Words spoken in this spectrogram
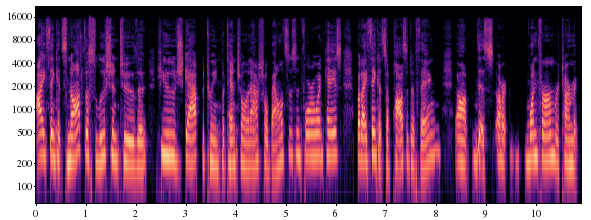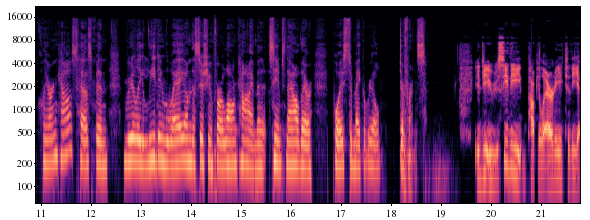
I think it's not the solution to the huge gap between potential and actual balances in 401ks, but I think it's a positive thing. Uh, this, our one firm, Retirement Clearinghouse has been really leading the way on this issue for a long time. And it seems now they're poised to make a real difference. Do you see the popularity to the,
